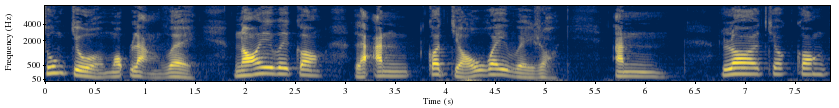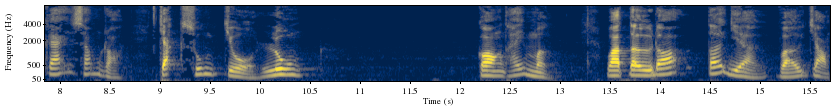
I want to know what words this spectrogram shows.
xuống chùa một lần về, nói với con là anh có chỗ quay về rồi. Anh lo cho con cái xong rồi, chắc xuống chùa luôn. Con thấy mừng. Và từ đó tới giờ vợ chồng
